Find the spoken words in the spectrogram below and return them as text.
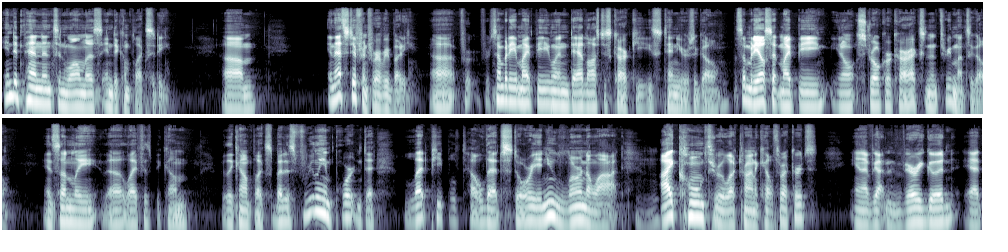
independence and wellness into complexity, um, and that's different for everybody. Uh, for, for somebody, it might be when dad lost his car keys 10 years ago. Somebody else, it might be, you know, stroke or car accident three months ago. And suddenly uh, life has become really complex. But it's really important to let people tell that story, and you learn a lot. I comb through electronic health records, and I've gotten very good at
